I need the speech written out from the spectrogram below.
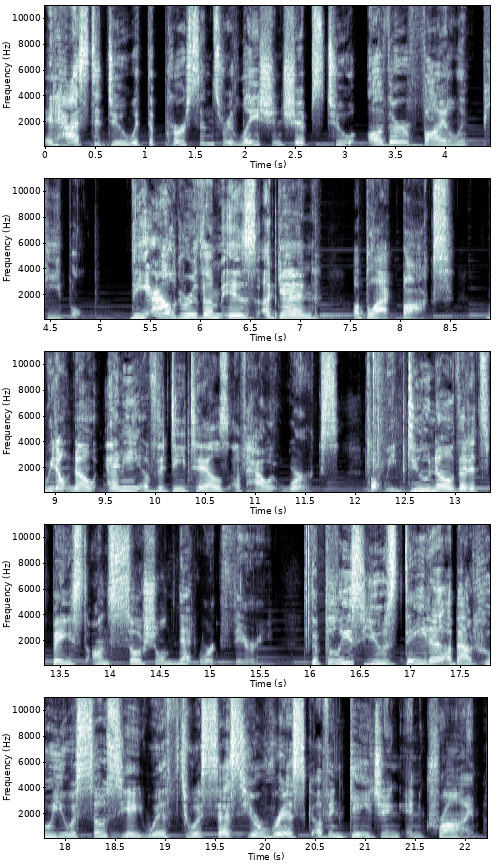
it has to do with the person's relationships to other violent people. The algorithm is, again, a black box. We don't know any of the details of how it works, but we do know that it's based on social network theory. The police use data about who you associate with to assess your risk of engaging in crime.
